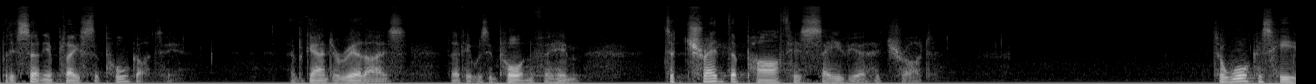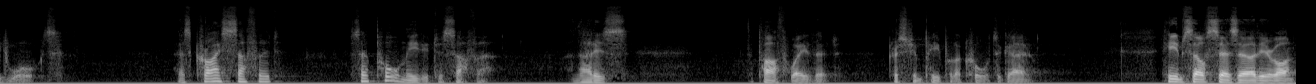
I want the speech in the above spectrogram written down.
But it's certainly a place that Paul got to and began to realize that it was important for him to tread the path his Saviour had trod, to walk as he'd walked. As Christ suffered, so Paul needed to suffer. And that is the pathway that Christian people are called to go. He himself says earlier on,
